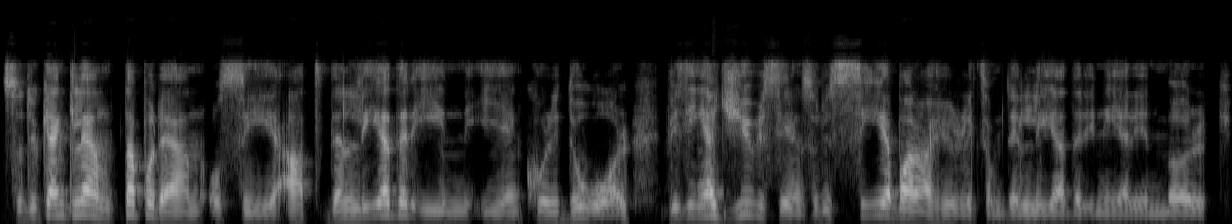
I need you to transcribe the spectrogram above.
Så du kan glänta på den och se att den leder in i en korridor. Det finns inga ljus i den så du ser bara hur liksom det leder ner i en mörk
